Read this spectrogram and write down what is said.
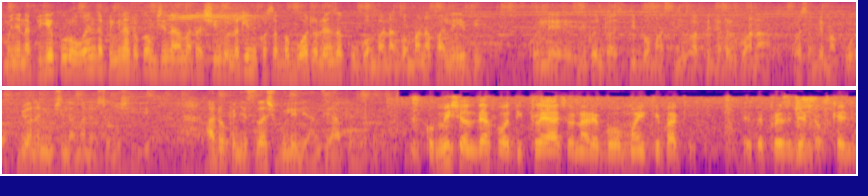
mwenye napigia kura huenda pengine atakuwa mshinda ama atashindwa, lakini kwa sababu watu walianza kugombana gombana pale hivi kwa ile ilikuwa ndio sijui boma sijui wapi, watu walikuwa na kuhesabia makura kujua nani mshindi ama nani sio mshindi. Hata penye sasa shughuli ilianzia hapo hiyo. The commission therefore declares Honorable Mwai Kibaki as the president of Kenya.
